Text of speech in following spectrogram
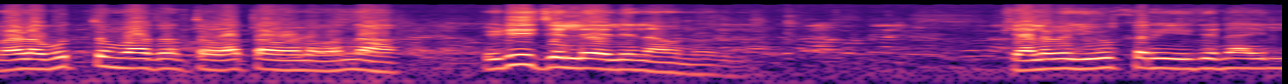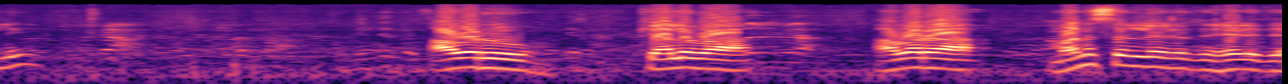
ಬಹಳ ಉತ್ತಮವಾದಂಥ ವಾತಾವರಣವನ್ನು ಇಡೀ ಜಿಲ್ಲೆಯಲ್ಲಿ ನಾವು ನೋಡಿದ್ವಿ. ಕೆಲವು ಯುವಕರು ಈ ದಿನ ಇಲ್ಲಿ, ಅವರು ಕೆಲವು ಅವರ ಮನಸ್ಸಿನಲ್ಲಿ ಹೇಳಿದೆ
